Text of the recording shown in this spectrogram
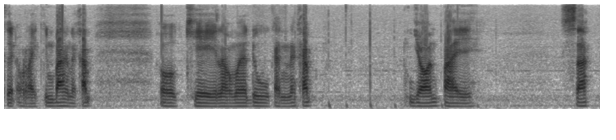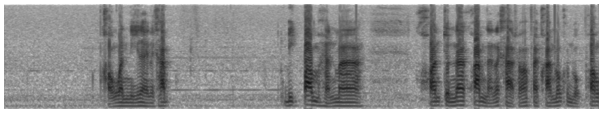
เกิดอะไรขึ้นบ้างนะครับ โอเค เรามาดูกันนะครับ ย้อนไปสักของวันนี้เลยนะครับ บิ๊กป้อมหันมาคอนจนหน้าคว่ำหนานักข่าวถว่าฝ่ายความมั่นคงบกพร่อง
